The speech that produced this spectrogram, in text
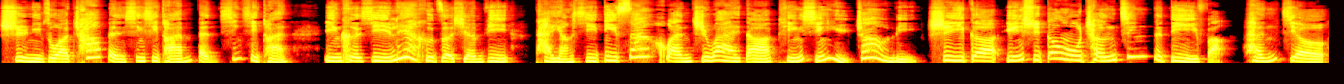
侍女座超本星系团，本星系团，银河系猎户座旋臂，太阳系第三环之外的平行宇宙里，是一个允许动物成精的地方。很久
